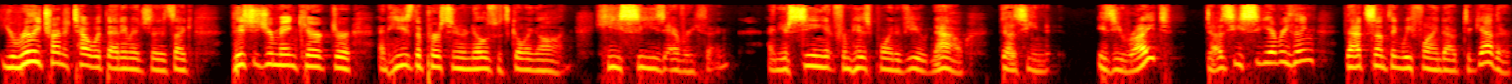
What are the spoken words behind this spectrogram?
you're really trying to tell with that image that it's like, this is your main character and he's the person who knows what's going on. He sees everything and you're seeing it from his point of view. Now, does he, is he right? Does he see everything? That's something we find out together.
